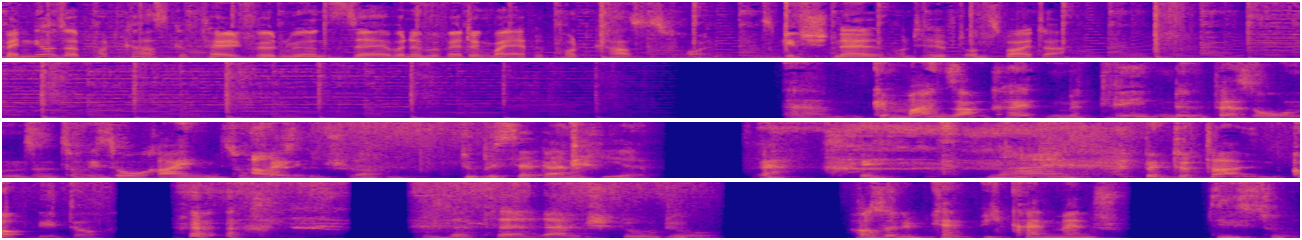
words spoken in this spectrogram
Wenn dir unser Podcast gefällt, würden wir uns sehr über eine Bewertung bei Apple Podcasts freuen. Es geht schnell und hilft uns weiter. Gemeinsamkeiten mit lebenden Personen sind sowieso rein zufällig. Ausgeschlossen. du bist ja gar nicht hier. Nein. bin total inkognito. Du sitzt ja in deinem Studio. Außerdem kennt mich kein Mensch. Siehst du.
